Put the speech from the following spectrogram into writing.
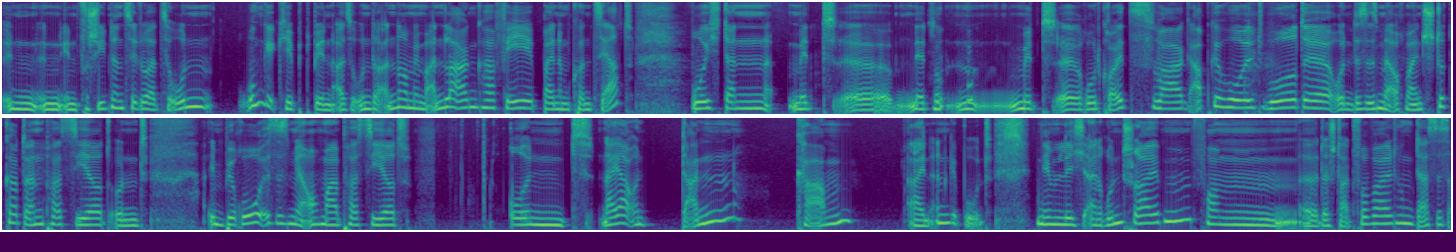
in, in, in verschiedenen Situationen umgekippt bin. Also unter anderem im Anlagencafé bei einem Konzert, wo ich dann mit, äh, mit, mit äh, Rotkreuzwagen abgeholt wurde. Und das ist mir auch mal in Stuttgart dann passiert. Und im Büro ist es mir auch mal passiert. Und naja, und dann kam ein Angebot, nämlich ein Rundschreiben von äh, der Stadtverwaltung, dass es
